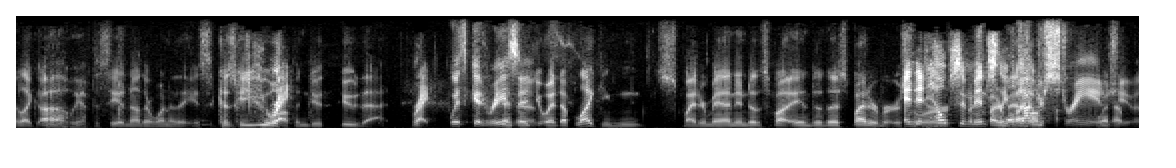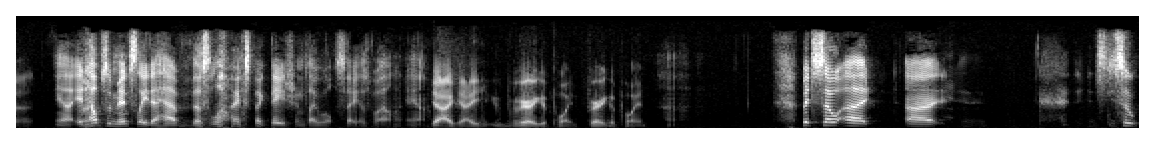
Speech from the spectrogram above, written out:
they're like, oh, we have to see another one of these because you Right. often do do that, Right. with good reason. and then you end up liking Spider-Man into the Spi- into the Spider-Verse, And it helps immensely Well, Doctor Strange, even. Yeah. It helps immensely to have those low expectations. I will say as well. Yeah. Yeah, yeah, very good point. Very good point. But so, uh, uh, so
